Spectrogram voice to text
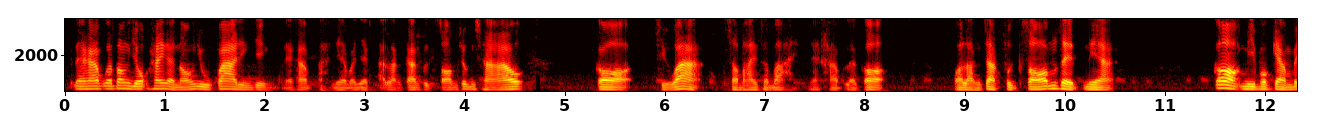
ๆ นะครับ ก็ต้องยกให้กับน้องยูฟ่าจริง ๆ นะครับเนี่ยบรรยากาศหลังการฝึกซ้อมช่วงเช้า ก็ถือว่า สบายๆนะครับ แล้วก็พอหลังจากฝึกซ้อมเสร็จเนี่ยก็มีโปรแกรมไป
